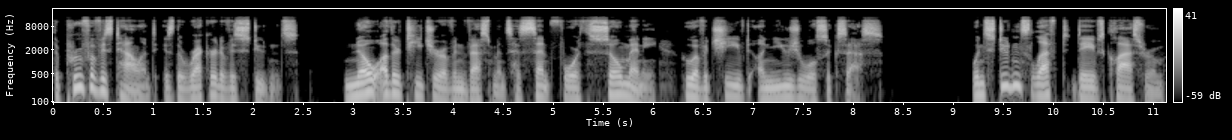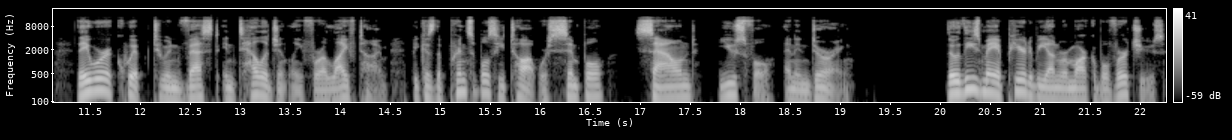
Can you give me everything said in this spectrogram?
The proof of his talent is the record of his students. No other teacher of investments has sent forth so many who have achieved unusual success. When students left Dave's classroom, they were equipped to invest intelligently for a lifetime because the principles he taught were simple, sound, useful, and enduring. Though these may appear to be unremarkable virtues,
